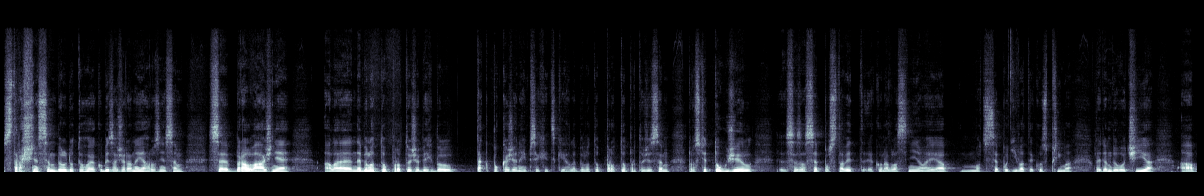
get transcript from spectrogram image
strašně jsem byl do toho jakoby zažraný a hrozně jsem se bral vážně, ale nebylo to proto, že bych byl tak pokažený psychicky, ale bylo to proto, protože jsem prostě toužil se zase postavit jako na vlastní nohy a moc se podívat jako zpříma lidem do očí a, a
